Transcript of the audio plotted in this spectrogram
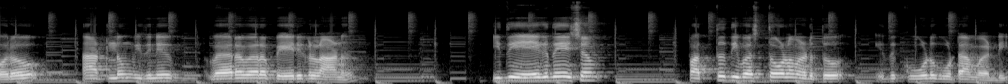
ഓരോ നാട്ടിലും ഇതിന് വേറെ വേറെ പേരുകളാണ്. ഇത് ഏകദേശം പത്ത് ദിവസത്തോളം എടുത്തു ഇത് കൂട് കൂട്ടാൻ വേണ്ടി.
